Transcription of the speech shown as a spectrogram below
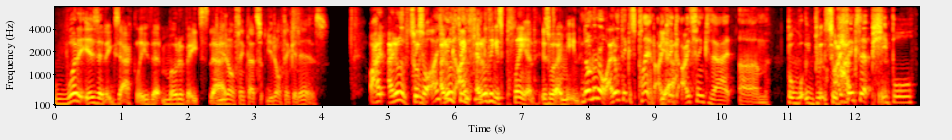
What is it exactly that motivates that? you don't think that's you don't think it is I, I don't So- think, so I I, think- don't I think, I, don't think it's planned is what I mean. no no no i don't think it's planned i Yeah. think i think that um But, but so I how- think that people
